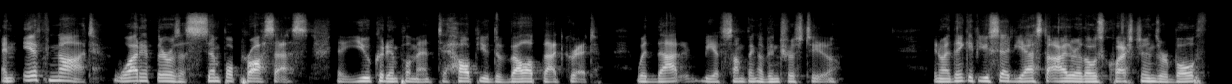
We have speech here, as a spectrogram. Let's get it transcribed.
And if not, what if there was a simple process that you could implement to help you develop that grit? Would that be of something of interest to you? You know, I think if you said yes to either of those questions or both,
